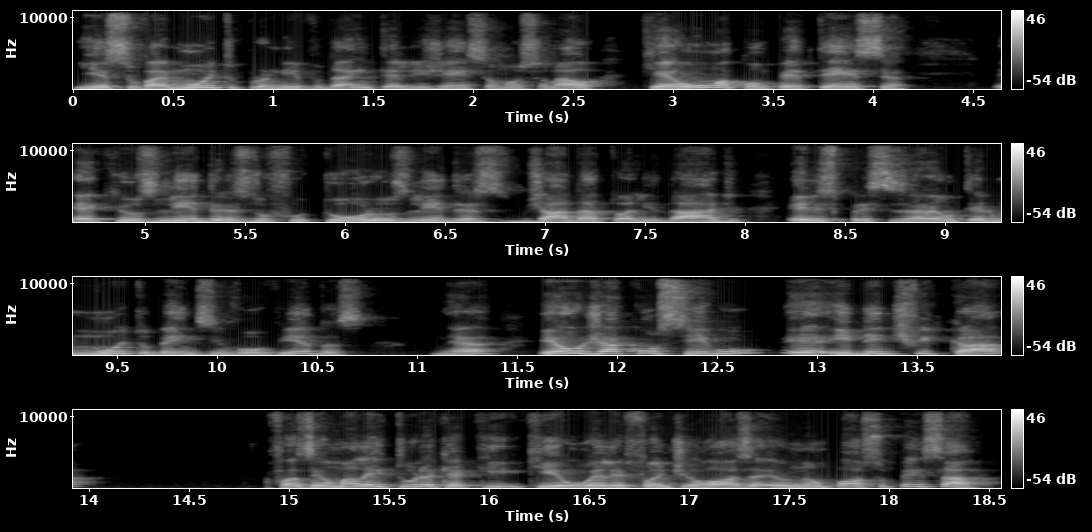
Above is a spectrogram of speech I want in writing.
E isso vai muito para o nível da inteligência emocional, que é uma competência é que os líderes do futuro, os líderes já da atualidade, eles precisarão ter muito bem desenvolvidas, né? Eu já consigo é, identificar, fazer uma leitura que que o elefante rosa eu não posso pensar.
